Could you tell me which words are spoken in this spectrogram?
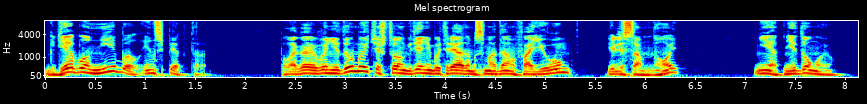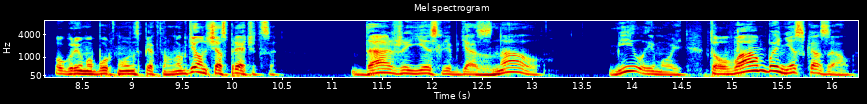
Где бы он ни был, инспектор. Полагаю, вы не думаете, что он где-нибудь рядом с мадам Фаюм или со мной? Нет, не думаю, — угрюмо буркнул инспектор. Но где он сейчас прячется? Даже если б я знал, милый мой, то вам бы не сказал.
